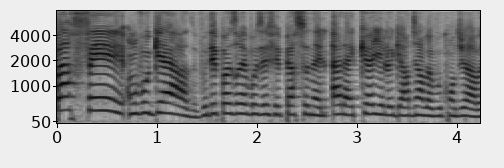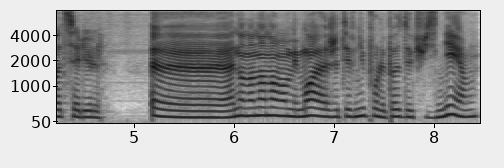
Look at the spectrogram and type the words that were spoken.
Parfait, on vous garde. Vous déposerez vos effets personnels à l'accueil et le gardien va vous conduire à votre cellule. Euh. Non, non, non, non, mais moi, j'étais venue pour le poste de cuisinier. Hein.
